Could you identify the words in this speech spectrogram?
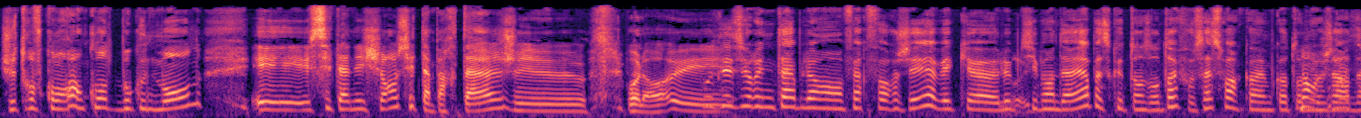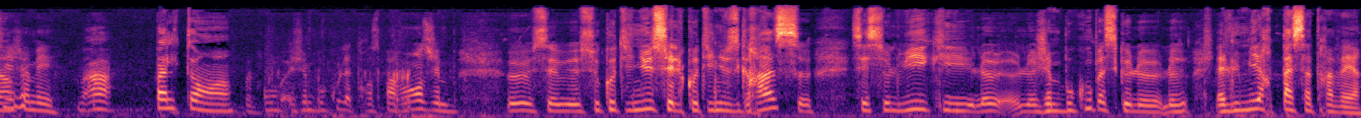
Je trouve qu'on rencontre beaucoup de monde et c'est un échange, c'est un partage. euh, voilà. Et... Posé sur une table en fer forgé avec euh, le petit banc derrière parce que de temps en temps, il faut s'asseoir quand même quand on non, est au jardin. m'assieds jamais. Ah, pas le temps. hein. Bah, J'aime beaucoup la transparence. J'aime euh, ce, ce cotinus, c'est le cotinus grasse. C'est celui qui le, le- j'aime beaucoup parce que le, la lumière passe à travers.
